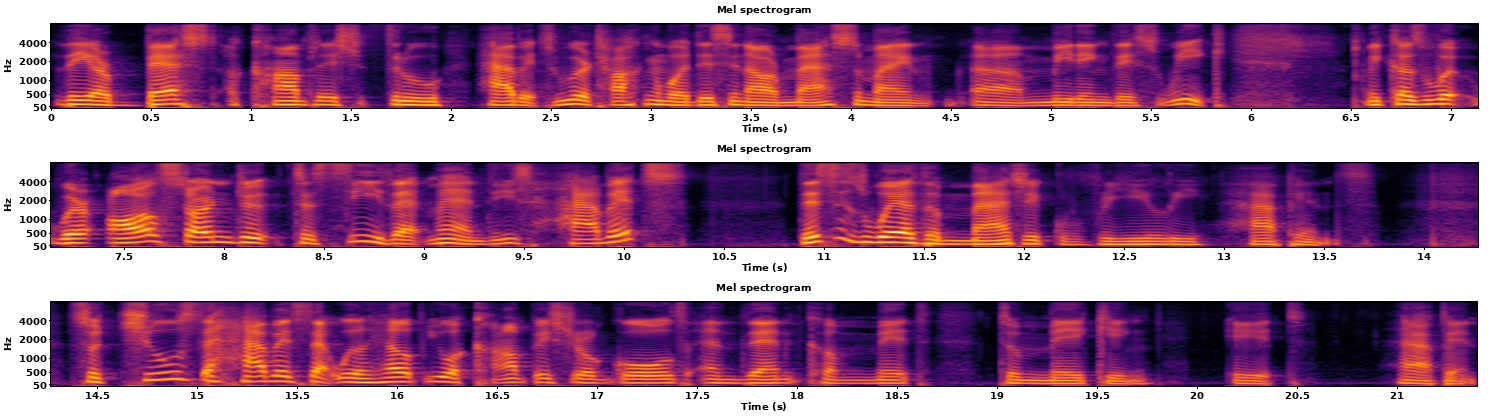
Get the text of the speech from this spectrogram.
they are best accomplished through habits. We were talking about this in our mastermind uh, meeting this week because we're, we're all starting to, to see that, man, these habits, this is where the magic really happens. So choose the habits that will help you accomplish your goals and then commit to making it happen.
